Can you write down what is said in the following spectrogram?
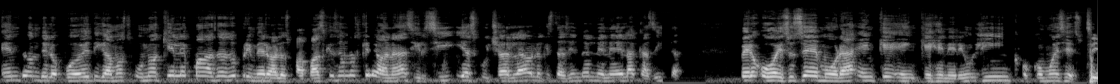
en donde lo puedo, digamos, uno a quién le pasa eso primero, a los papás que son los que le van a decir sí y a escuchar lo que está haciendo el nene de la casita. Pero, o eso se demora en que, en que genere un link, o cómo es eso. Sí,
